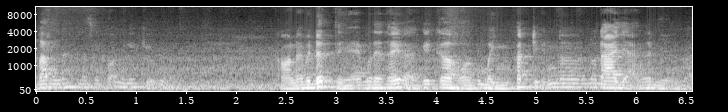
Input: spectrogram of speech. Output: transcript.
văn đó. nó sẽ có những cái kiểu như vậy. Còn ở bên Đức thì em có thể thấy là cái cơ hội của mình phát triển nó, nó đa dạng hơn nhiều và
